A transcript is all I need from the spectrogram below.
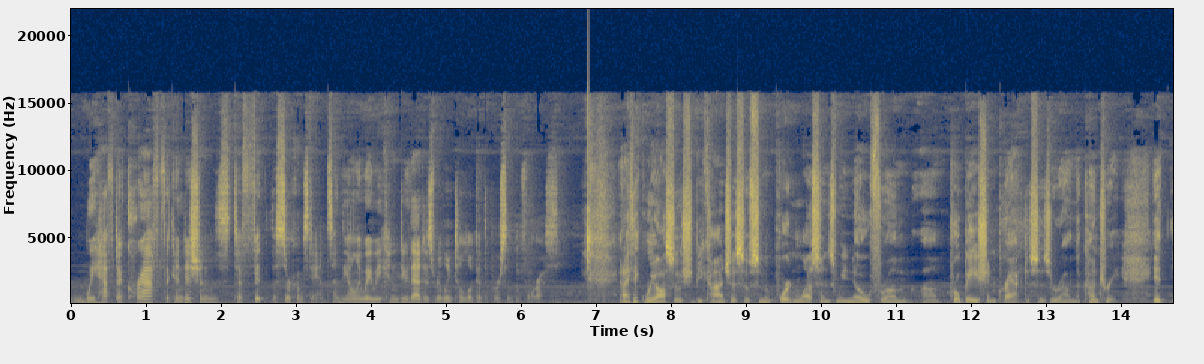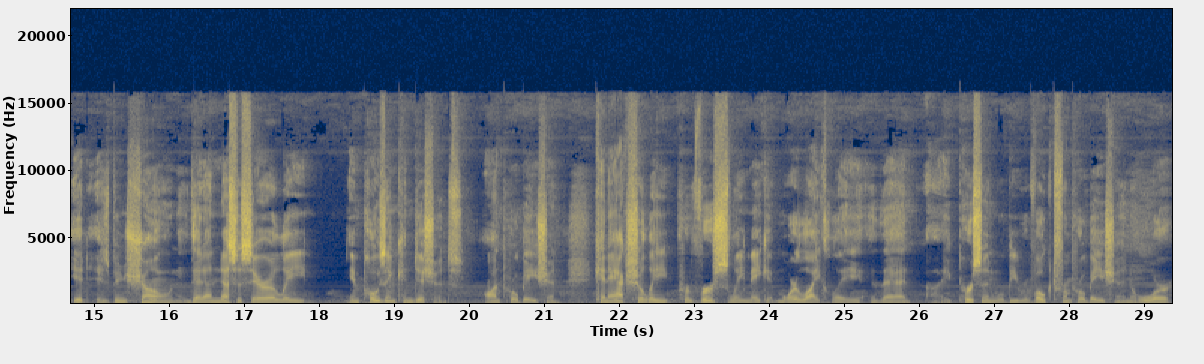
we have to craft the conditions to fit the circumstance. And the only way we can do that is really to look at the person before us. And I think we also should be conscious of some important lessons we know from um, probation practices around the country. It, it has been shown that unnecessarily imposing conditions on probation can actually perversely make it more likely that a person will be revoked from probation or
